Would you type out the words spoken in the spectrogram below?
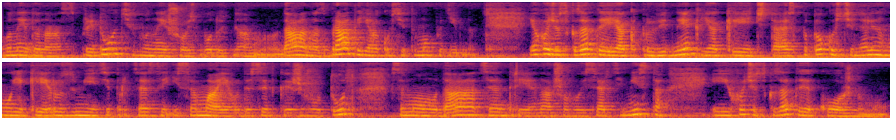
вони до нас прийдуть, вони щось будуть нам да, нас брати якось і тому подібне. Я хочу сказати, як провідник, який читає з потоку, з ченелінгу, який розуміє ці процеси, і сама я одеситка і живу тут, в самому да, центрі нашого і серці міста. І хочу сказати кожному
